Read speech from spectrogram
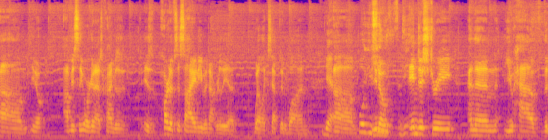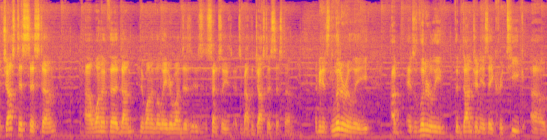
um, you know, obviously organized crime is is part of society, but not really a well accepted one. Yeah. Um, Well, you you see know, the- industry, and then you have the justice system. Uh, one of the done, one of the later ones is, is essentially it's about the justice system. I mean, it's literally, a, it's literally the dungeon is a critique of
